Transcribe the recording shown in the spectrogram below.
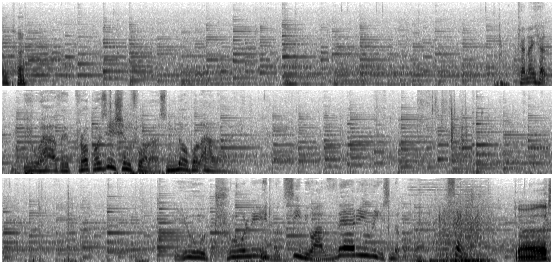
Okay. Can I help? You have a proposition for us, noble ally. Reasonable. Good.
